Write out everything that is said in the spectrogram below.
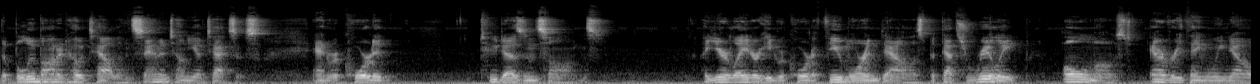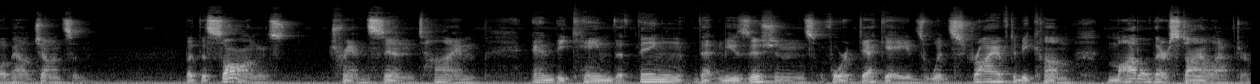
the Bluebonnet Hotel in San Antonio, Texas, and recorded two dozen songs. A year later, he'd record a few more in Dallas, but that's really almost everything we know about Johnson. But the songs transcend time and became the thing that musicians for decades would strive to become, model their style after.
